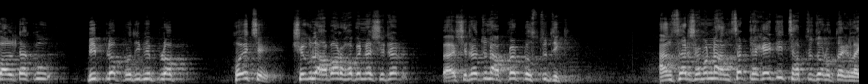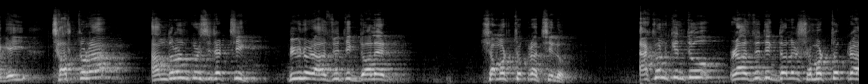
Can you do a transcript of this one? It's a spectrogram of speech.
পাল্টা কু বিপ্লব প্রতি বিপ্লব হয়েছে, সেগুলো আবার হবে না সেটার সেটার জন্য আপনার প্রস্তুতি কি? আনসার, সামান্য আনসার ঠেকাইতেই ছাত্র জনতাকে লাগে। এই ছাত্ররা আন্দোলন করেছে, এটা ঠিক। বিভিন্ন রাজনৈতিক দলের সমর্থকরা ছিল। এখন কিন্তু রাজনৈতিক দলের সমর্থকরা,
